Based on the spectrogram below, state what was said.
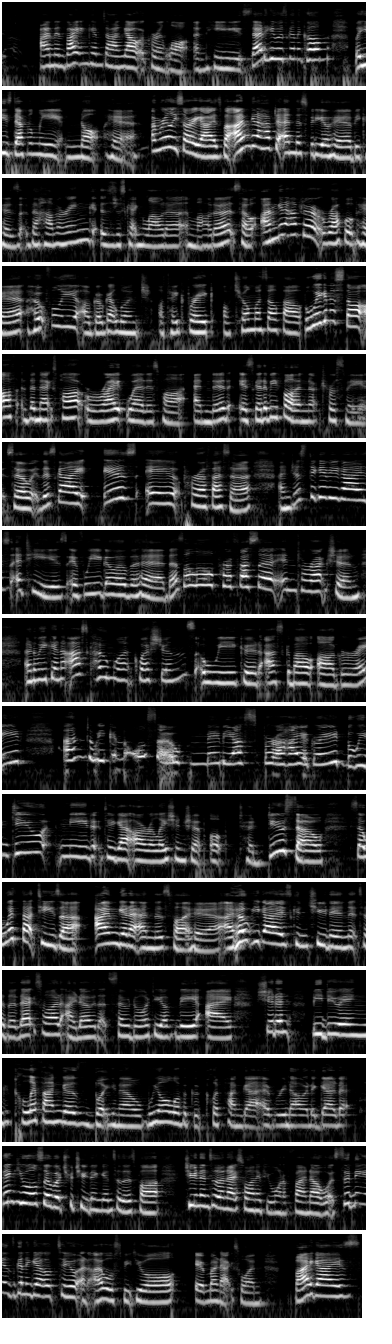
I'm inviting him to hang out at Current Lot, and he said he was gonna come, but he's definitely not here. I'm really sorry, guys, but I'm gonna have to end this video here because the hammering is just getting louder and louder. So I'm gonna have to wrap up here. Hopefully, I'll go get lunch, I'll take a break, I'll chill myself out. But we're gonna start off the next part right where this part ended. It's gonna be fun, trust me. So this guy is a professor. And just to give you guys a tease, if we go over here, there's a little professor interaction and we can ask homework questions. We could ask about our grade and we can also maybe ask for a higher grade, but we do need to get our relationship up to do so. So, with that teaser, I'm gonna end this part here. I hope you guys can tune in to the next one. I know that's so naughty of me. I shouldn't be doing cliffhangers, but you know, we all love a good cliffhanger every now and again. Thank you all so much for tuning into this part. Tune into the next one if you want to find out what Sydney is gonna get up to, and I will speak to you all in my next one. Bye, guys.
